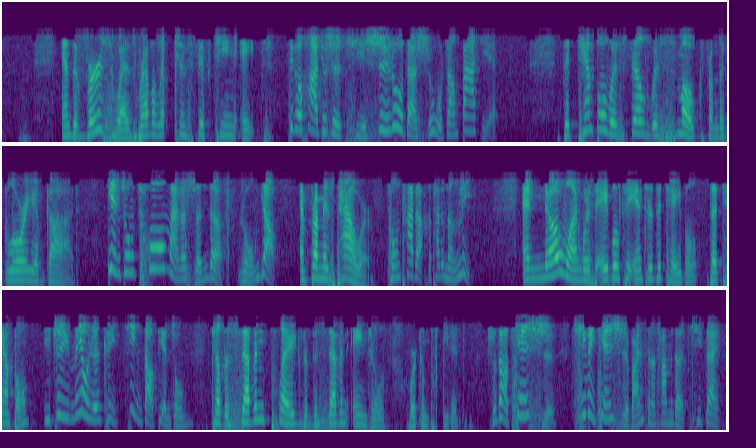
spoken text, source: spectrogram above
And the verse was Revelations 15:8. 这个话就是启示录的十五章八节。 The temple was filled with smoke from the glory of God 殿中充满了神的荣耀， and from his power, 从他的和他的能力， and no one was able to enter the table, the temple, 以至于没有人可以进到殿中， till the seven plagues of the seven angels were completed. 直到天使 七位天使完成了他们的七灾。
